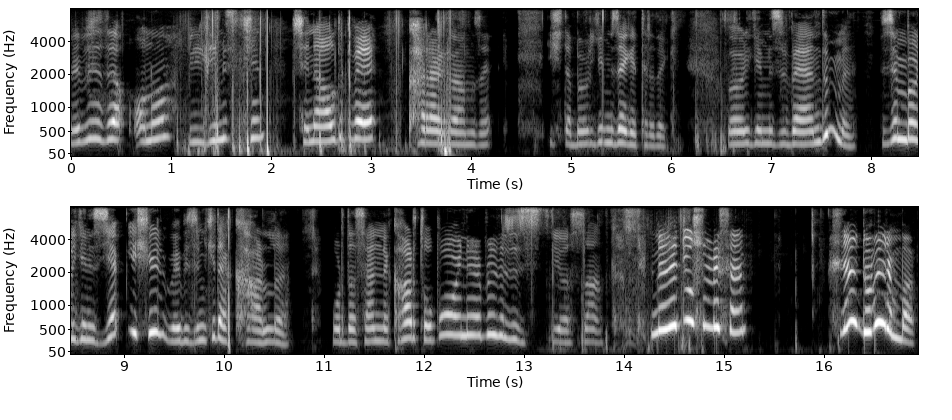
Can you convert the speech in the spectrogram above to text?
Ve biz de onu bildiğimiz için seni aldık ve karargahımıza işte bölgemize getirdik. Bölgemizi beğendin mi? Bizim bölgeniz yepyeşil ve bizimki de karlı. Burada seninle kar topu oynayabiliriz istiyorsan. Ne, ne diyorsun be sen? Seni döverim bak.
